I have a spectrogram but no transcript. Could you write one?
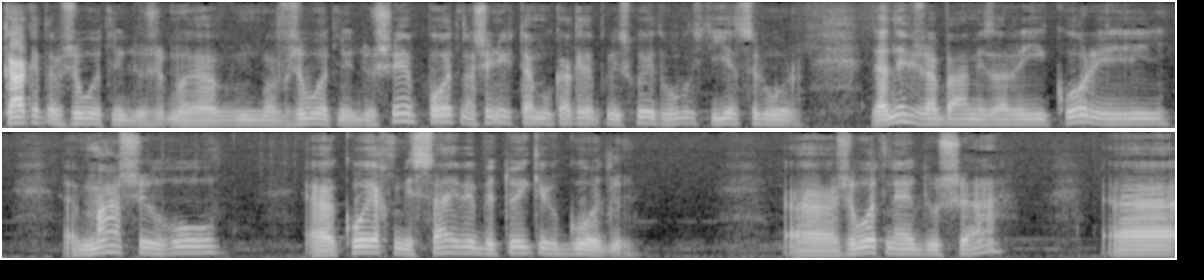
как это в животной, душе, в животной душе по отношению к тому, как это происходит в области Ецерура. Данеф жабами зары и кор и маши гу э, коях мисаеви бетойки в годль. Э, животная душа э,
